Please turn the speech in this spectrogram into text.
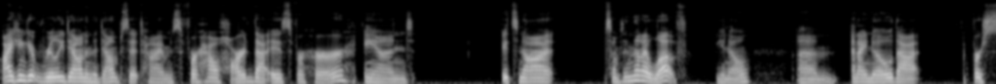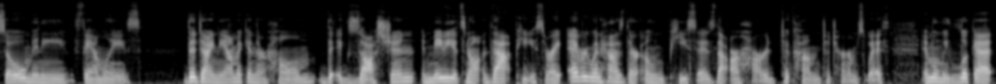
I can get really down in the dumps at times for how hard that is for her. And it's not something that I love, you know? Um, and I know that for so many families, the dynamic in their home, the exhaustion, and maybe it's not that piece, right? Everyone has their own pieces that are hard to come to terms with. And when we look at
